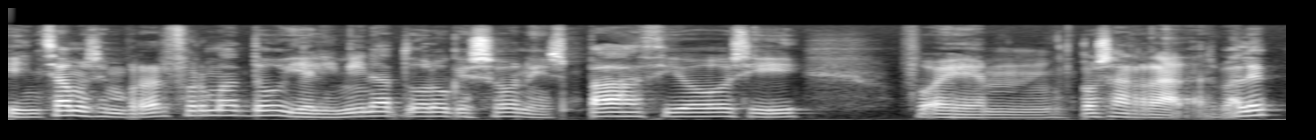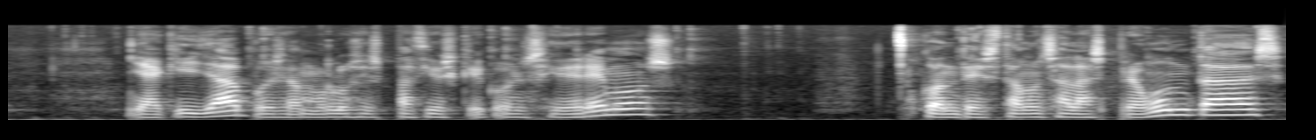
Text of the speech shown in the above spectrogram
pinchamos en borrar formato y elimina todo lo que son espacios y em, cosas raras, ¿vale? Y aquí ya pues damos los espacios que consideremos, contestamos a las preguntas,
